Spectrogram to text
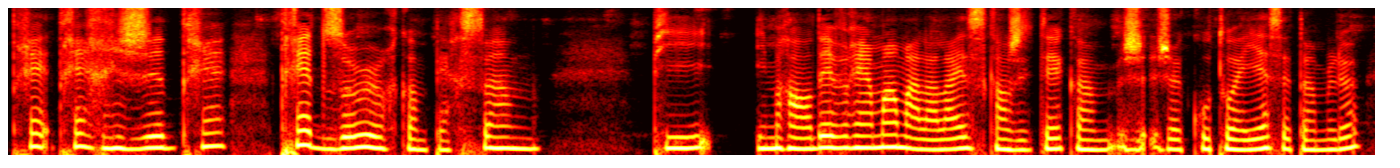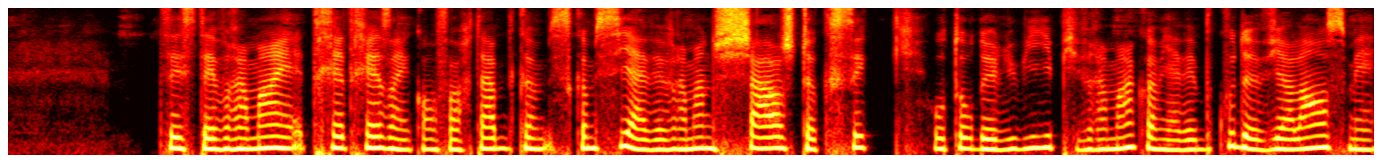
très, très rigide, très, très dur comme personne. Puis il me rendait vraiment mal à l'aise quand j'étais comme je, côtoyais cet homme-là. C'était vraiment très, très inconfortable. Comme, c'est comme s'il y avait vraiment une charge toxique autour de lui. Puis vraiment, comme il y avait beaucoup de violence, mais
